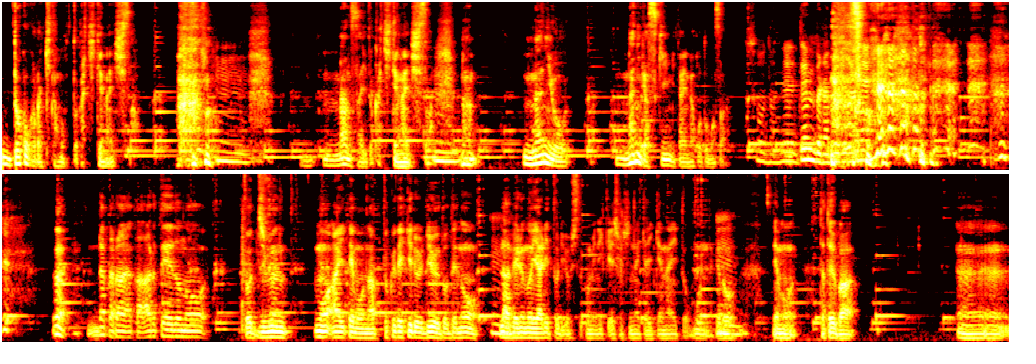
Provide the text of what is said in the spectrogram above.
どこから来たのとか聞けないしさ。うん。何歳とか聞けないしさ。うん。な何を、何が好きみたいなこともさ。そうだね。全部ラベルだね。う。んだから、なんかある程度の、と自分も相手も納得できる流度でのうん。ラベルのやり取りをしてコミュニケーションしなきゃいけないと思うんだけど、うん。でも、例えば、うーん、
